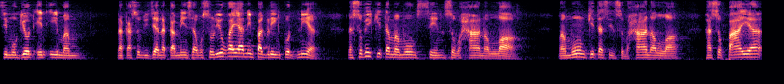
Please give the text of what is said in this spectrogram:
si mugyod in imam, nakasugid siya na kami sa usul, yung kaya ning paglingkod niya, na kita mamung sin subhanallah. Mamung kita sin subhanallah, hasupaya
